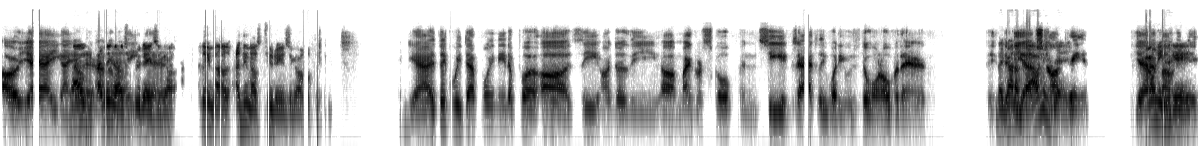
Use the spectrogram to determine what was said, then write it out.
Oh yeah, you got. Was, I think that was two days ago. I think that was, I think that was two days ago. Yeah, I think we definitely need to put uh, Z under the uh, microscope and see exactly what he was doing over there. They got a He bounty Sean gate. Payton. Yeah, Bounty bounty gate. gate.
